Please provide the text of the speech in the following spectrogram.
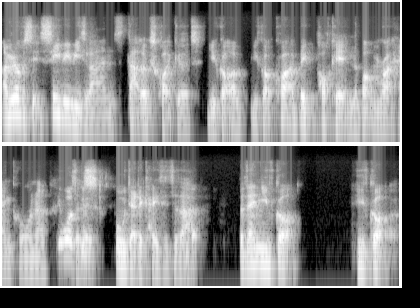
I mean, obviously it's CBeebies land that looks quite good. You've got a, you've got quite a big pocket in the bottom right hand corner it was good. all dedicated to that. Yeah. But then you've got, you've got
